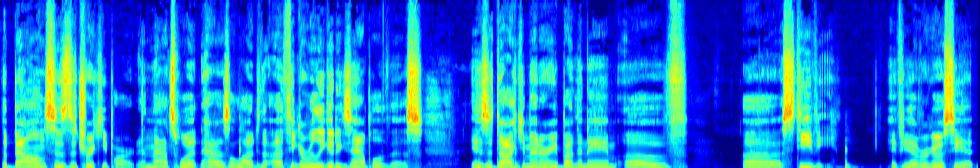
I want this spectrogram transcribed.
The balance is the tricky part, and that's what has allowed. I think a really good example of this is a documentary by the name of uh, Stevie. If you ever go see it,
